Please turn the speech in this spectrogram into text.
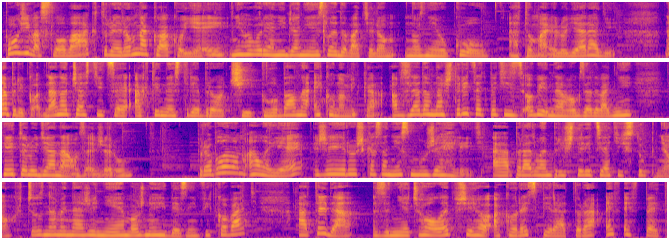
Používa slova, ktoré rovnako ako jej nehovoria nič ani jej sledovateľom, no znejú cool a to majú ľudia radi napríklad nanočastice, aktívne striebro či globálna ekonomika a vzhľadom na 45 tisíc objednávok za 2 dní jej to ľudia naozaj žerú. Problémom ale je, že jej rúška sa nesmú žehliť a prať len pri 40 stupňoch, čo znamená, že nie je možné ich dezinfikovať a teda z niečoho lepšieho ako respirátora FFP3,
